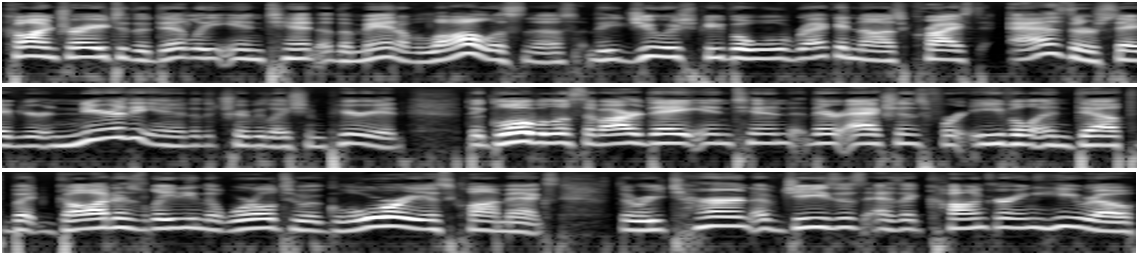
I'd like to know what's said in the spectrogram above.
Contrary to the deadly intent of the man of lawlessness, the Jewish people will recognize Christ as their Savior near the end of the tribulation period. The globalists of our day intend their actions for evil and death, but God is leading the world to a glorious climax the return of Jesus as a conquering hero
